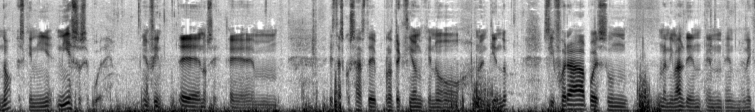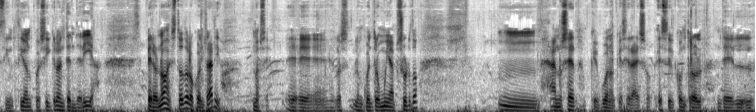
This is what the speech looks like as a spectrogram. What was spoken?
No, es que ni, ni eso se puede. En fin, eh, no sé. Estas cosas de protección que no, no entiendo. Si fuera pues un, un animal en, en, extinción, pues sí que lo entendería. Pero no, es todo lo contrario. No sé, eh, lo encuentro muy absurdo. Mm, a no ser que, bueno, que será eso? Es el control del,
